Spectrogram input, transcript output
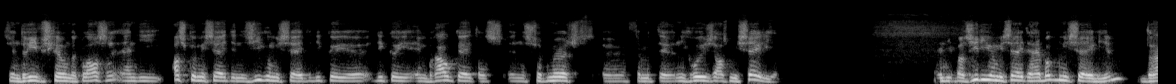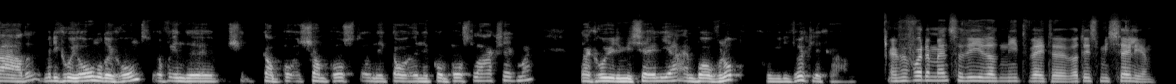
Het zijn drie verschillende klassen en die ascomyceten en de zygomyceten die kun je, die kun je in brouwketels in submerged eh, fermenteren. En die groeien ze als mycelium. En die basidiummyceten hebben ook mycelium, draden, maar die groeien onder de grond, of in de champost, in de, ko- in de compostlaag, zeg maar. Daar groeien de mycelia en bovenop groeien die vruchtlichamen. Even voor de mensen die dat niet weten, wat is mycelium?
